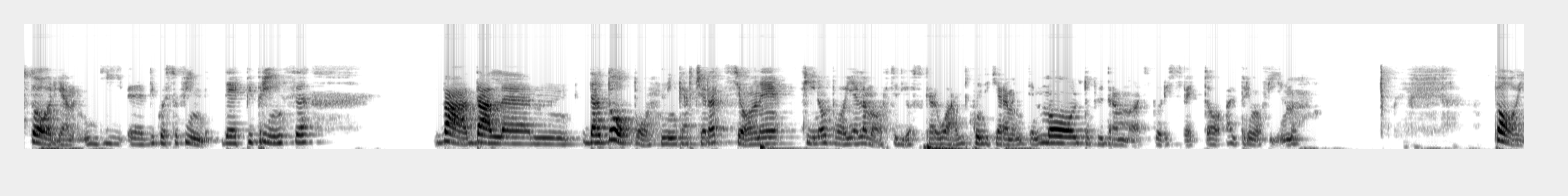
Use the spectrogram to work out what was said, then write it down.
storia di, eh, di, questo film, The Happy Prince, va dal, mm, da dopo l'incarcerazione fino poi alla morte di Oscar Wilde, quindi chiaramente molto più drammatico rispetto al primo film. Poi,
